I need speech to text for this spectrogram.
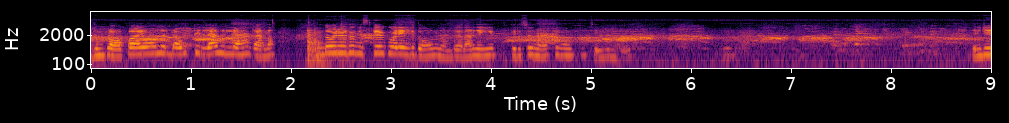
ഇതും ഫ്ലോപ്പ് ആയോ എന്ന് ഡൗട്ട് ഇല്ലാതില്ല. കാരണം എന്തോ ഒരു മിസ്റ്റേക്ക് പോലെ എനിക്ക് തോന്നുന്നുണ്ട്. അതാണ് ഞാൻ ഈ തിരിച്ച് നോക്കി നോക്കി ചെയ്യുന്നത്. എനിക്ക്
